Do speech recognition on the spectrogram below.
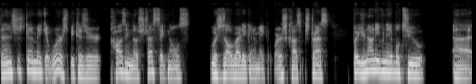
then it's just going to make it worse because you're causing those stress signals, which is already going to make it worse, causing stress. But you're not even able to uh,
